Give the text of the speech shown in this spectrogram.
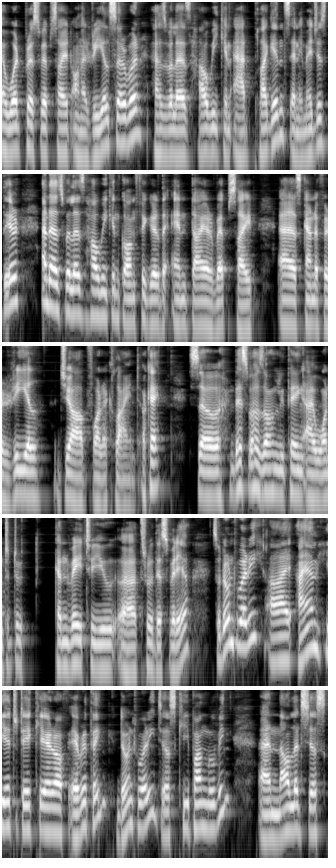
a WordPress website on a real server, as well as how we can add plugins and images there, and as well as how we can configure the entire website as kind of a real job for a client. Okay. So this was the only thing I wanted to convey to you uh, through this video. So don't worry, I, I am here to take care of everything. Don't worry, just keep on moving. And now let's just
